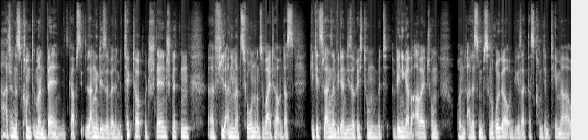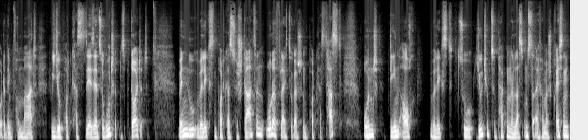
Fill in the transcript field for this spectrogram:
Arten, es kommt immer in Wellen. Jetzt gab es lange diese Welle mit TikTok, mit schnellen Schnitten, äh, viel Animation und so weiter. Und das geht jetzt langsam wieder in diese Richtung mit weniger Bearbeitung und alles ein bisschen ruhiger. Und wie gesagt, das kommt dem Thema oder dem Format Videopodcast sehr, sehr zugute. Das bedeutet, wenn du überlegst, einen Podcast zu starten oder vielleicht sogar schon einen Podcast hast und den auch überlegst, zu YouTube zu packen, dann lass uns da einfach mal sprechen.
